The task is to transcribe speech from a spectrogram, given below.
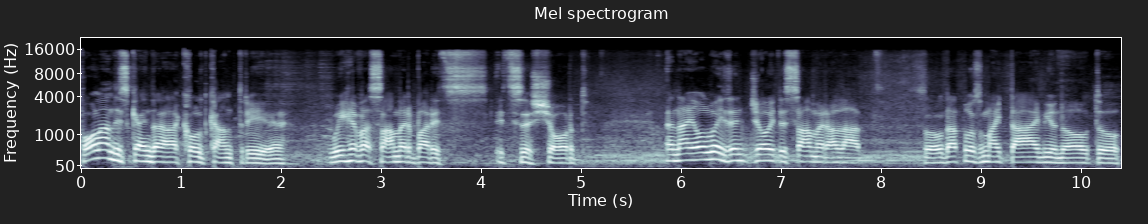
Poland is kind of a cold country. eh. We have a summer, but it's it's uh, short, and I always enjoy the summer a lot. So that was my time, you know, to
